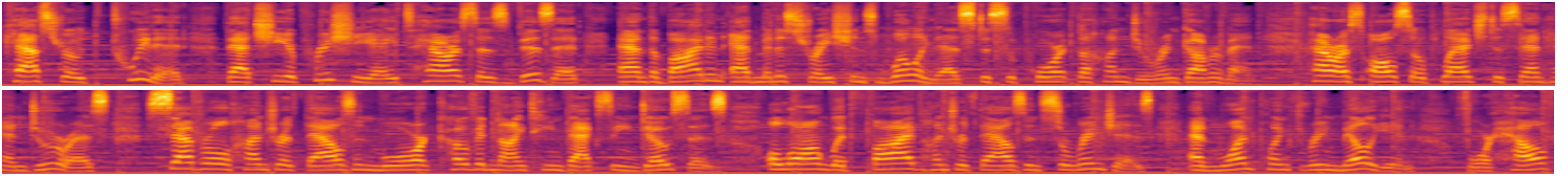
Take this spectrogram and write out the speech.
Castro tweeted that she appreciates Harris's visit and the Biden administration's willingness to support the Honduran government. Harris also pledged to send Honduras several hundred thousand more COVID 19 vaccine doses, along with 500,000 syringes and 1.3 million for health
